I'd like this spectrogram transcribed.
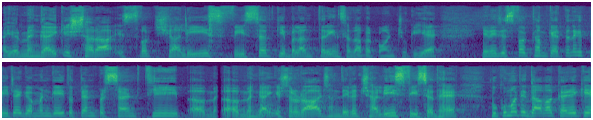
महँगाई की शरह इस वक्त छियालीस फ़ीसद की बुलंद तरीन सतह पर पहुँच चुकी है। यानी जिस वक्त हम कहते हैं ना कि पीटीआई गवर्नमेंट गई तो 10 परसेंट थी महँगाई की शरह आज हम देख रहे हैं छियालीस फ़ीसद है। हुकूमत दावा करे कि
